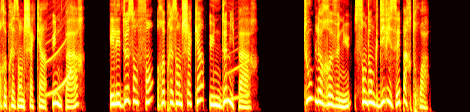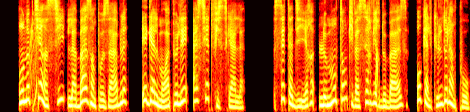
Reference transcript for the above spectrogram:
représentent chacun une part et les deux enfants représentent chacun une demi-part. Tous leurs revenus sont donc divisés par trois. On obtient ainsi la base imposable, également appelée assiette fiscale c'est-à-dire le montant qui va servir de base au calcul de l'impôt.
